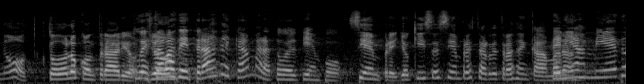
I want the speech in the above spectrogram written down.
No, todo lo contrario. Tú Yo estabas detrás de cámara todo el tiempo. Siempre, yo quise siempre estar detrás de cámara. ¿Tenías miedo?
